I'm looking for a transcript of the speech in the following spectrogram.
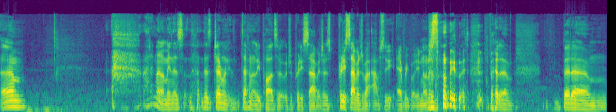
Um, I don't know. I mean, there's there's generally definitely parts of it which are pretty savage. It was pretty savage about absolutely everybody, not just Hollywood. But um, but um,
